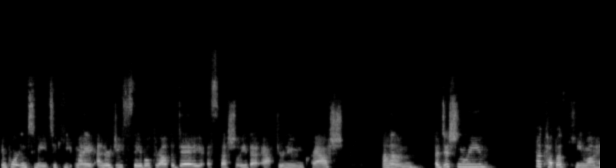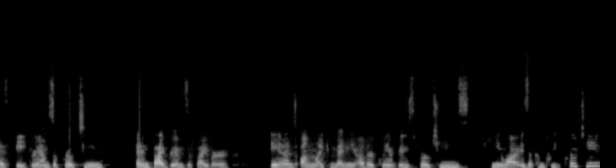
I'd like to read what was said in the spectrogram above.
important to me to keep my energy stable throughout the day, especially that afternoon crash. Um, additionally, a cup of quinoa has eight grams of protein and five grams of fiber. And unlike many other plant based proteins, quinoa is a complete protein,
